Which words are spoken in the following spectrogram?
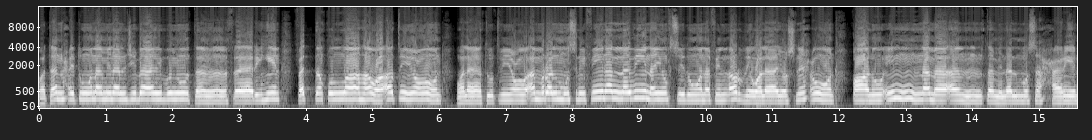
وتنحتون من الجبال بيوتا فارهين فاتقوا الله وأطيعون تطيعون ولا تطيعوا أمر المسرفين الذين يفسدون في الأرض ولا يصلحون. قالوا إنما أنت من المسحرين.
